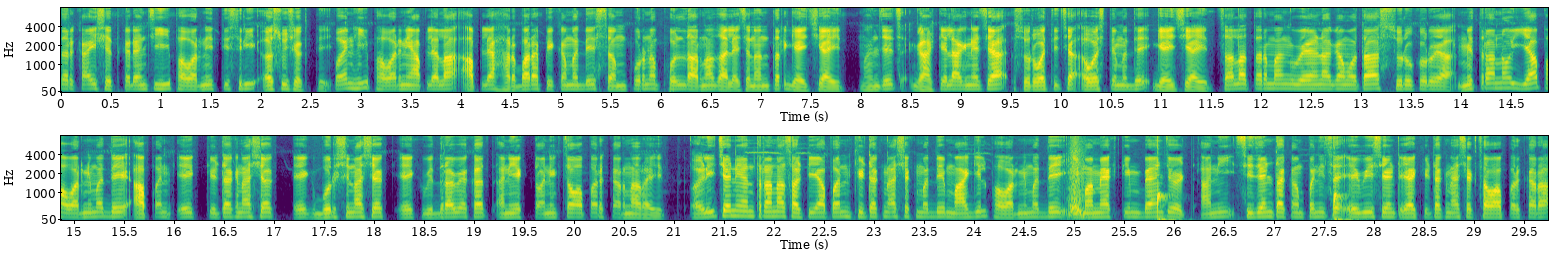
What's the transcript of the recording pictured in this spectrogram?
तर काही शेतकऱ्यांची ही फवारणी तिसरी असू शकते. पण ही फवारणी आपल्याला आपल्या हरभरा पिकामध्ये संपूर्ण फुलधारणा झाल्याच्यानंतर घ्यायची आहे. म्हणजेच घाटे लागण्याच्या सुरुवातीच्या अवस्थेमध्ये घ्यायची आहेत. चला तर मग वेळ न गमवता सुरू करूया. मित्रांनो या फवारणीमध्ये आपण एक कीटकनाशक एक बुरशीनाशक एक विद्राव्य खत आणि एक टॉनिकचा वापर करणार आहेत. अळीच्या नियंत्रणासाठी आपण कीटकनाशकमध्ये मागील फवारणीमध्ये इमामॅक्टिम बँजोएट आणि सिजेंटा कंपनीचं एव्हिसेंट या कीटकनाशकचा वापर करा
